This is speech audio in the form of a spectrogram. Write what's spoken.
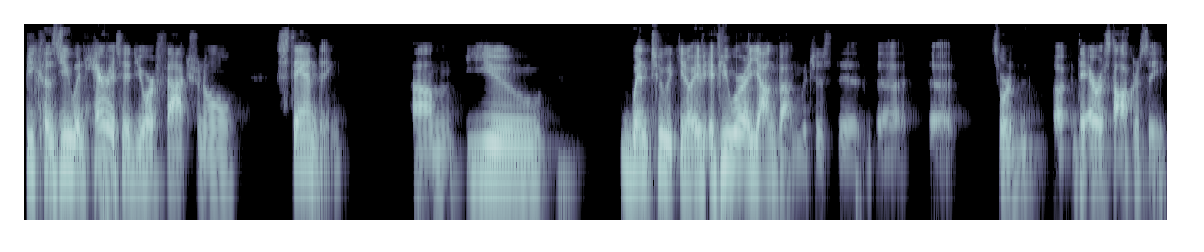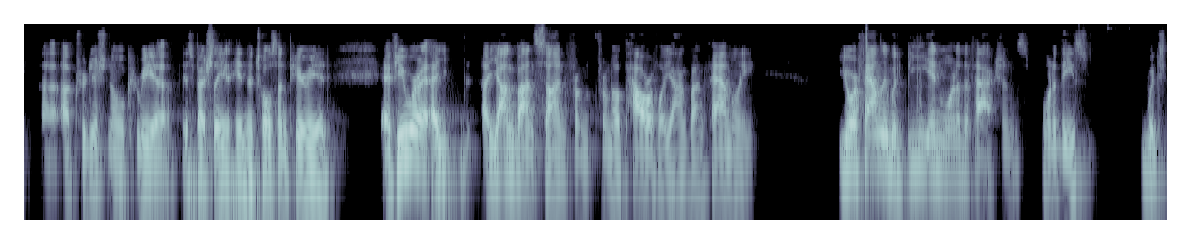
because you inherited your factional standing. Um, you went to, you know, if, if, you were a Yangban, which is the, the, the sort of uh, the aristocracy uh, of traditional Korea, especially in the Chosun period, if you were a, a Yangban son from, from a powerful Yangban family, your family would be in one of the factions, one of these, which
